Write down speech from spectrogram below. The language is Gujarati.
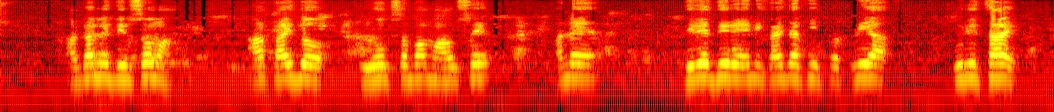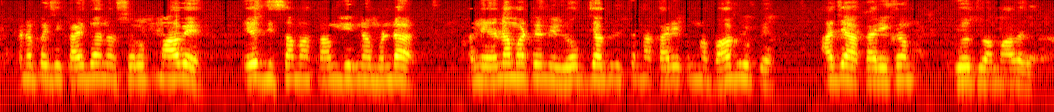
આગામી દિવસોમાં આ કાયદો લોકસભામાં આવશે અને ધીરે ધીરે એની કાયદાકીય પ્રક્રિયા પૂરી થાય અને પછી કાયદાના સ્વરૂપમાં આવે એ દિશામાં કામગીરીના મંડાળ અને એના માટેની લોકજાગૃતિના કાર્યક્રમના ભાગરૂપે આજે આ કાર્યક્રમ યોજવામાં આવેલો.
